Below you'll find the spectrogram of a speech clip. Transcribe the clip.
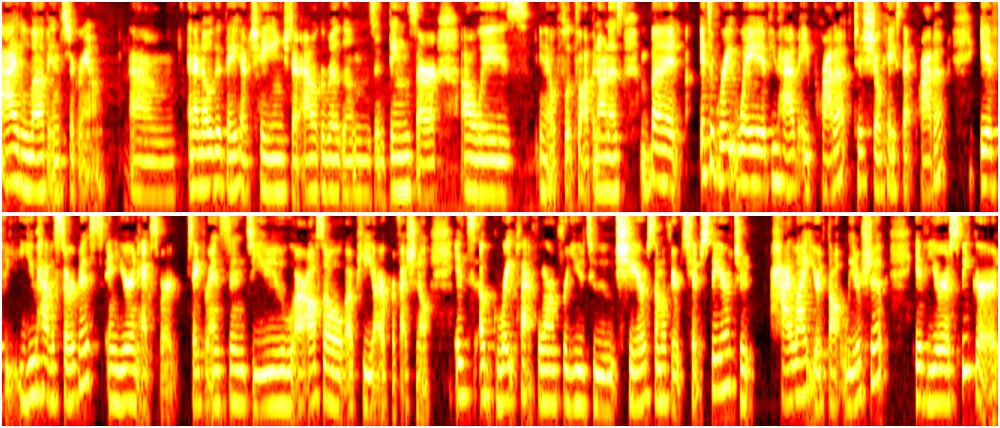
I love Instagram. Um, and I know that they have changed their algorithms and things are always, you know, flip flopping on us. But it's a great way if you have a product to showcase that product. If you have a service and you're an expert, say for instance, you are also a PR professional, it's a great platform for you to share some of your tips there to highlight your thought leadership. If you're a speaker,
